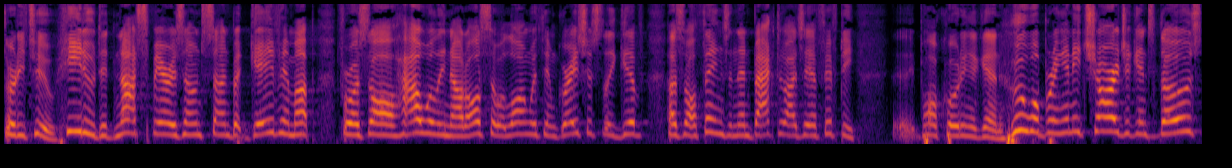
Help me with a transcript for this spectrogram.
32. He who did not spare his own son, but gave him up for us all, how will he not also, along with him, graciously give us all things? And then back to Isaiah 50. Uh, Paul quoting again, Who will bring any charge against those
